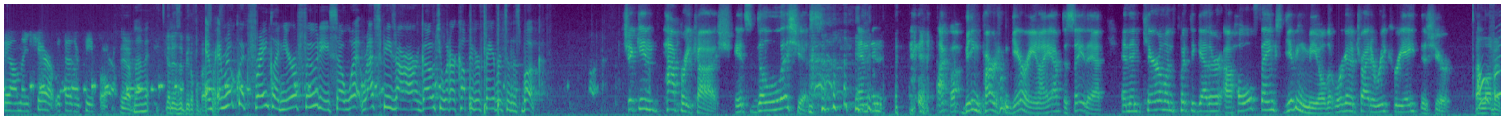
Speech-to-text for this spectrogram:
film and share it with other people. Yeah. Love it. It is a beautiful And, message. and real quick, Franklin, you're a foodie, so what recipes are our go-to? What are a couple of your favorites in this book? Chicken paprikash. It's delicious. and then, I- being part of Hungarian, I have to say that. And then Carolyn put together a whole Thanksgiving meal that we're going to try to recreate this year. I Oh, love fun.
